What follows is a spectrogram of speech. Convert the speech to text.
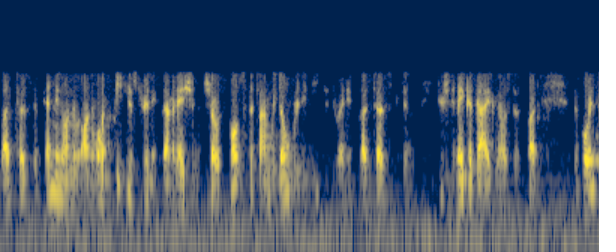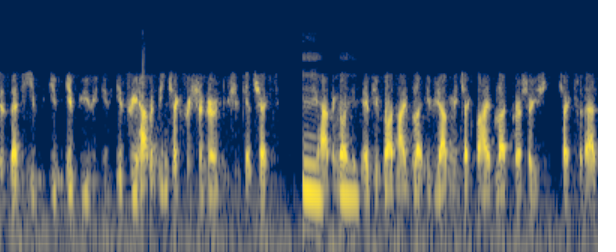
blood tests depending on, on what the history and examination shows. Most of the time we don't really need to do any blood tests. Usually make a diagnosis. But the point is that if, if, if, you, if you haven't been checked for sugar, you should get checked. Mm. If you haven't got, mm. if you've got high blood, if you haven't been checked for high blood pressure, you should check for that,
